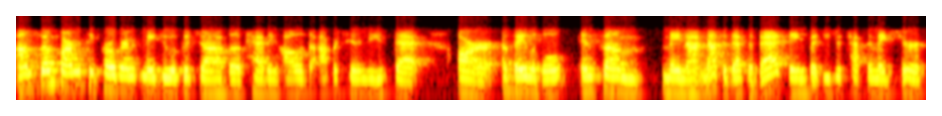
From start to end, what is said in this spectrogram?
Um, some pharmacy programs may do a good job of having all of the opportunities that are available, and some may not. Not that that's a bad thing, but you just have to make sure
